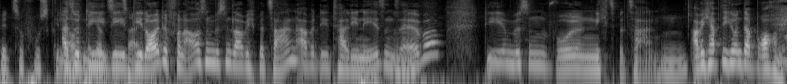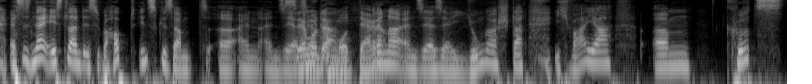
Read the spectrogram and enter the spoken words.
bin zu Fuß gelaufen. Also die, die, die, die Leute von außen müssen, glaube ich, bezahlen, aber die Tallinesen mhm. selber, die müssen wohl nichts bezahlen. Mhm. Aber ich habe dich unterbrochen. Es ist, ne, Estland ist überhaupt insgesamt äh, ein, ein sehr, sehr, sehr modern. moderner, ja. ein sehr, sehr junger Stadt. Ich war ja ähm, kurz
